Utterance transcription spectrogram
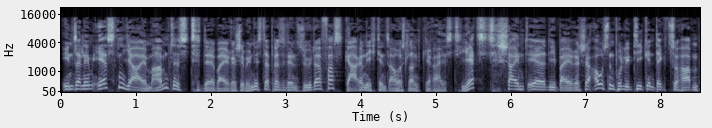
In seinem ersten Jahr im Amt ist der bayerische Ministerpräsident Söder fast gar nicht ins Ausland gereist. Jetzt scheint er die bayerische Außenpolitik entdeckt zu haben.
